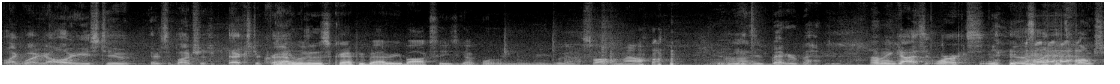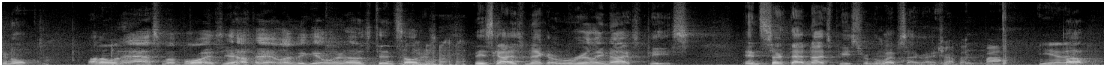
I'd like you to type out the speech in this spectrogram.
like what y'all are used to, there's a bunch of extra crap. Hey, look at this crappy battery box that he's got going on here. We're gonna swap them out. needs a better battery? I mean, guys, it works. It's like it's functional. I don't want to ask my boys, yeah, hey, let me get one of those tin soldiers. These guys make a really nice piece. Insert that nice piece from the website right here. Drop it. Bop. Yeah. That, Up.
